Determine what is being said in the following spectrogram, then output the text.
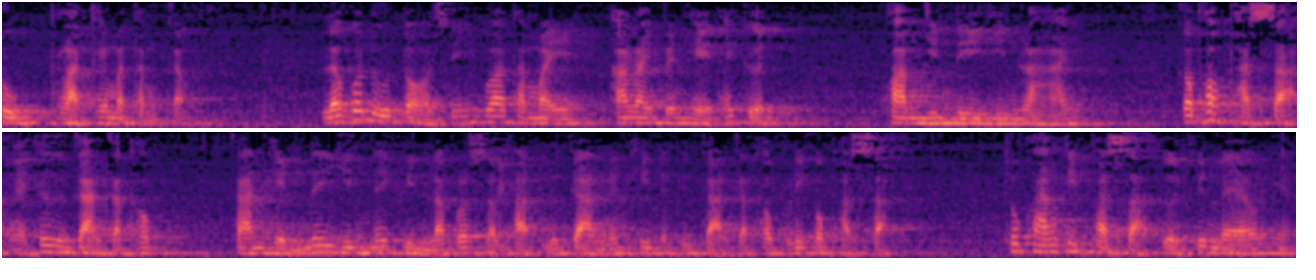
ถูกผลักให้มาทำกรรม แล้วก็ดูต่อซิว่าทำไมอะไรเป็นเหตุให้เกิด ความยินดียินร้าย ก็เพราะผัสสะไงก็คือการกระทบ การเห็นได้ยินได้กลิ่นรับรสสัมผัส หรือการนึกคิดคือการกระทบเรียกว่าผัสสะทุกครั้งที่ผัสสะเกิดขึ้นแล้วเนี่ย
